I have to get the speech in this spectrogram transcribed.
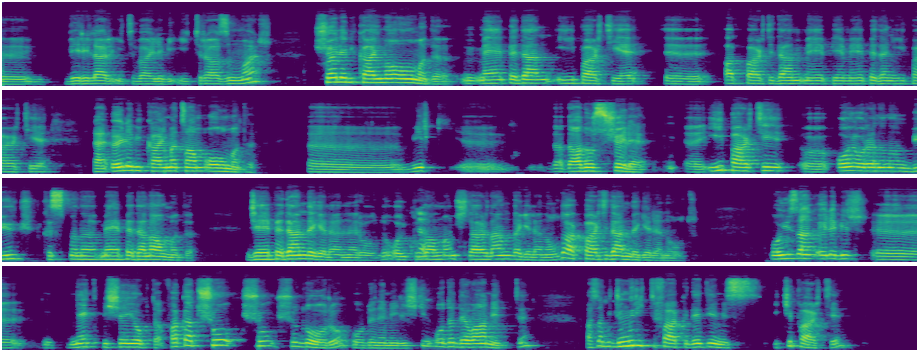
veriler itibariyle bir itirazım var. Şöyle bir kayma olmadı. MHP'den İyi Parti'ye, e, AK Parti'den MHP'ye, MHP'den İyi Parti'ye. Yani öyle bir kayma tam olmadı. Bir daha doğrusu şöyle İyi Parti oy oranının büyük kısmını MHP'den almadı. CHP'den de gelenler oldu. Oy kullanmamışlardan da gelen oldu. AK Parti'den de gelen oldu. O yüzden öyle bir e, net bir şey yoktu. Fakat şu şu şu doğru o döneme ilişkin o da devam etti. Aslında bu Cumhur İttifakı dediğimiz iki parti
